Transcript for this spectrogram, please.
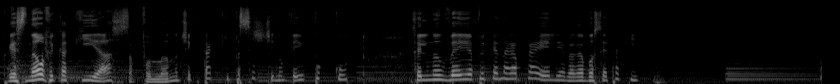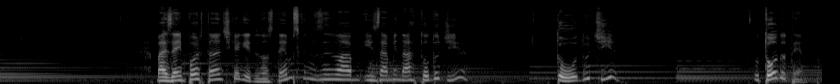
Porque senão fica aqui, nossa, fulano tinha que estar tá aqui para assistir, não veio para o culto. Se ele não veio é porque não era para ele, agora você está aqui. Mas é importante, querido, nós temos que nos examinar todo dia. Todo dia o todo tempo.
